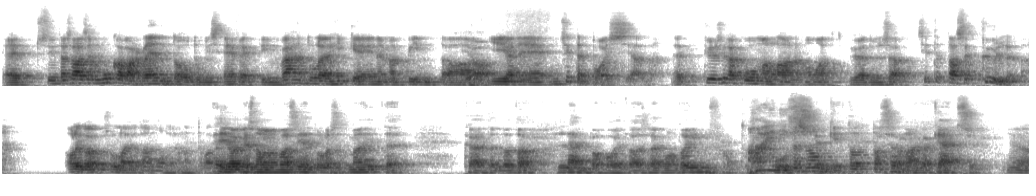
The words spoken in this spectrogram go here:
Et siitä saa sen mukavan rentoutumisefektin, vähän tulee hikeä enemmän pintaa, jne, mutta sitten pois sieltä. Et kyllä sillä kuumalla on omat hyötynsä. Sitten taas se kylmä. Oliko sulla jotain muuta sanottavaa? Ei oikeastaan, vaan siihen tulla, että mä itse käytän tuota lämpöhoitoa sillä kun on tuo infra. Ai niin, se onkin, totta. Se on aika kätsy. Joo.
